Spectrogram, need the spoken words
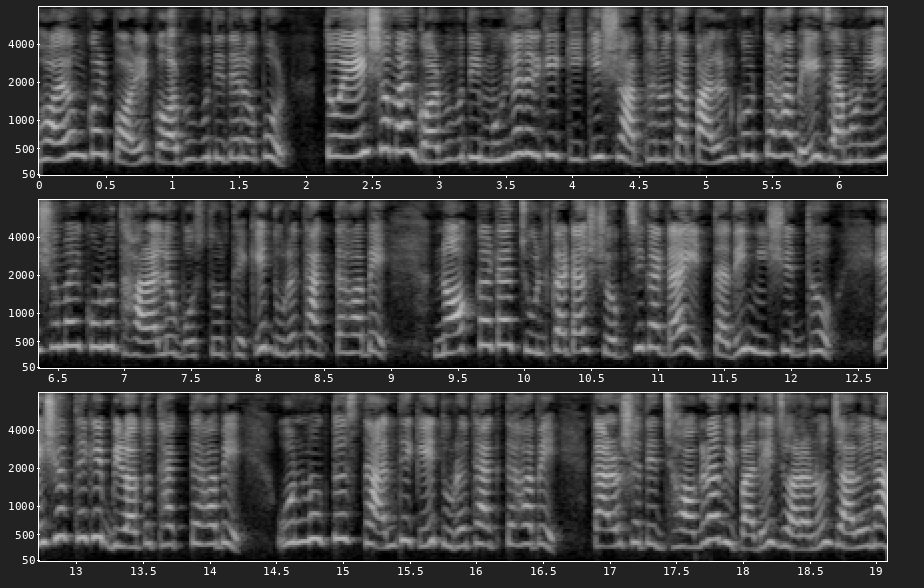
ভয়ঙ্কর পড়ে গর্ভবতীদের ওপর। তো এই সময় গর্ভবতী মহিলাদেরকে কি কি সাবধানতা পালন করতে হবে? যেমন এই সময় কোনো ধারালো বস্তুর থেকে দূরে থাকতে হবে। নখ কাটা, চুল কাটা, সবজি কাটা ইত্যাদি নিষিদ্ধ। এসব থেকে বিরত থাকতে হবে। উন্মুক্ত স্থান থেকে দূরে থাকতে হবে। কারোর সাথে ঝগড়া বিপাদে জড়ানো যাবে না।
